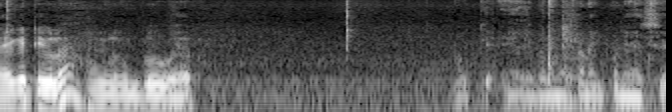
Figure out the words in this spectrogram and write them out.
நெகட்டிவில் உங்களுக்கு ப்ளூ ஒயர் ஓகே இது இப்போ நம்ம கனெக்ட் பண்ணியாச்சு.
